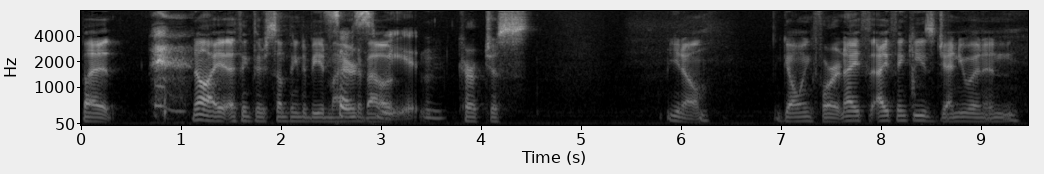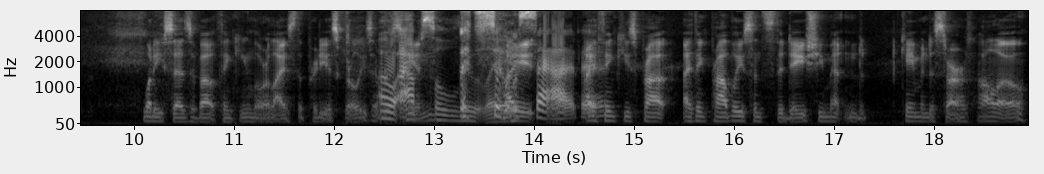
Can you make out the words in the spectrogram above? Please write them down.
but no, I I think there's something to be admired so about sweet. Kirk just, you know, going for it, and I th- I think he's genuine in what he says about thinking Lorelai's the prettiest girl he's ever Oh, seen. Oh, absolutely. It's so I- sad. I think he's pro. I think probably since the day she met and came into Star Hollow,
